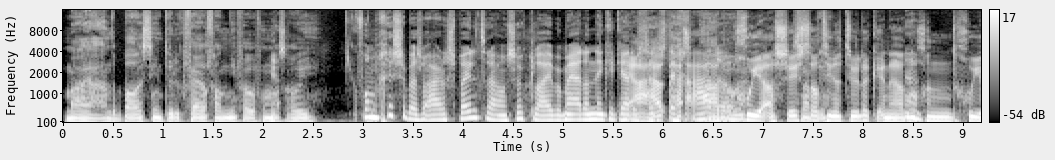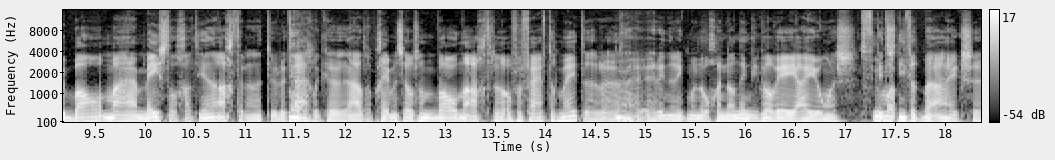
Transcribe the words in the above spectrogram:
Maar ja, aan de bal is hij natuurlijk ver van het niveau van Ja. Masroei. Ik vond hem gisteren best wel aardig spelen trouwens, Kleiber. Maar ja, dan denk ik, ja, dat is hij- dus tegen hij- ADO. Een goede assist Snap had je. hij natuurlijk. En hij had Ja. nog een goede bal. Maar meestal gaat hij naar achteren natuurlijk. Ja. Eigenlijk eh, hij had op een gegeven moment zelfs een bal naar achteren over 50 meter. eh, Ja. Herinner ik me nog. En dan denk ik wel weer, ja jongens. Het viel Dit is niet wat bij Ajax, eh,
